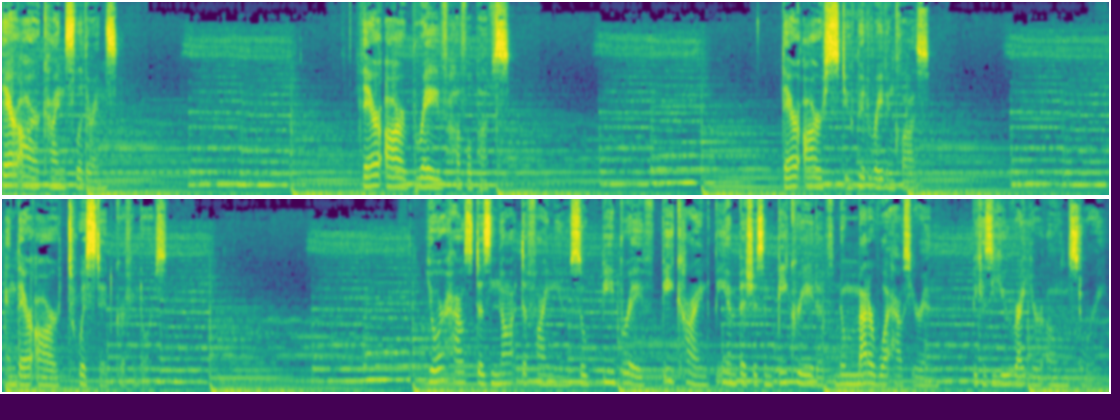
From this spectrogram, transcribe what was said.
There are kind Slytherins. There are brave Hufflepuffs. There are stupid Ravenclaws. And there are twisted Gryffindors. Your house does not define you, so be brave, be kind, be ambitious, and be creative no matter what house you're in, because you write your own story.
